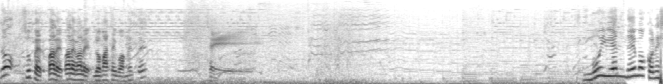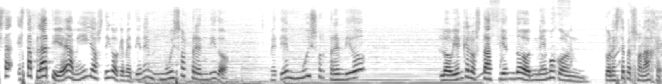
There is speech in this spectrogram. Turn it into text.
no, súper, vale, vale, vale. Lo mata igualmente. Sí. Muy bien Nemo con esta, esta Plati, eh. A mí ya os digo que me tiene muy sorprendido. Me tiene muy sorprendido lo bien que lo está haciendo Nemo con, con este personaje.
